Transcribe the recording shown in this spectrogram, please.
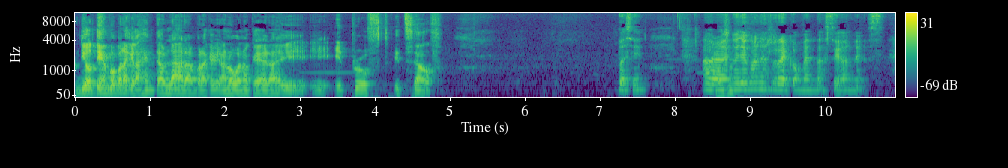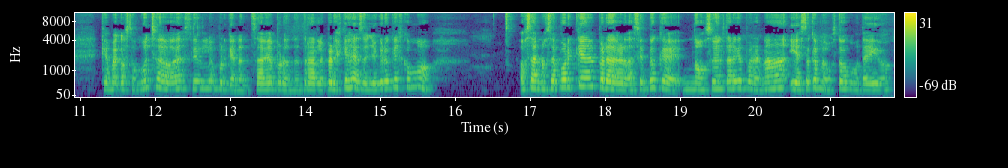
dio tiempo para que la gente hablara, para que vieran lo bueno que era, y, y it proved itself. Pues sí. Ahora vengo yo con las recomendaciones. Que me costó mucho, debo decirlo, porque no sabía por dónde entrarle. Pero es que es eso, yo creo que es como. O sea, no sé por qué, pero de verdad siento que no soy el target para nada. Y eso que me gustó, como te digo.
